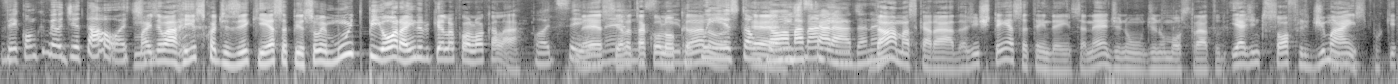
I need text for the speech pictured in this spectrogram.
ver como que meu dia tá ótimo. Mas eu arrisco a dizer que essa pessoa é muito pior ainda do que ela coloca lá. Pode ser. Né? Né? Se ela Não tá sei, colocando, Não conheço tão é, Dá uma mascarada, né? Dá uma mascarada. A gente tem essa tendência, né, de não, de não mostrar tudo. E a gente sofre demais, porque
